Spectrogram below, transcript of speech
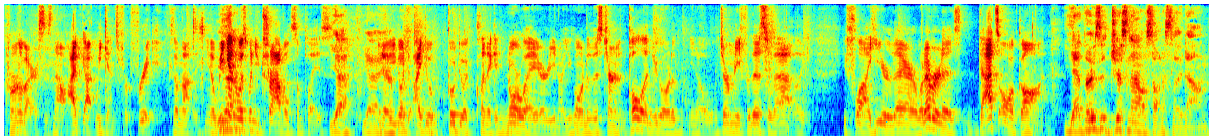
coronavirus is now I've got weekends for free because I'm not you know weekend Yeah. was when you traveled someplace. Yeah, yeah, You yeah. know, you go. I do a, go do a clinic in Norway, or you know, you go into this tournament in Poland. You're going to you know Germany for this or that. Like, you fly here, there, whatever it is. That's all gone. yeah, those are just now starting to slow down.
